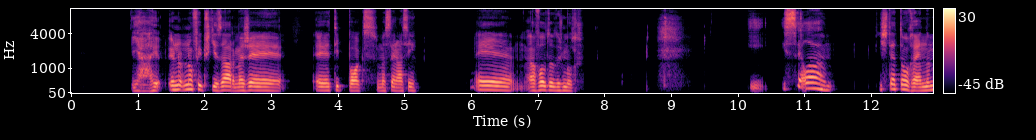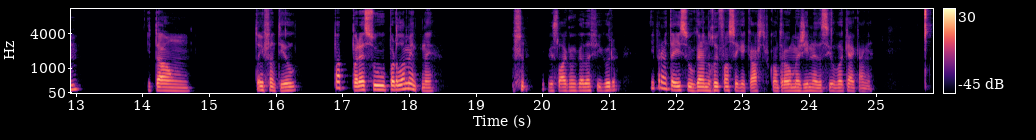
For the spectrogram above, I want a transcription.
Yeah, eu não fui pesquisar, mas é, é tipo boxe, uma cena assim. É à volta dos morros. E, e sei lá, isto é tão random e tão, tão infantil. Pá, parece o Parlamento, né? Vê-se lá com cada figura. E pronto, é isso. O grande Rui Fonseca Castro contra o Magina da Silva que é canha.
